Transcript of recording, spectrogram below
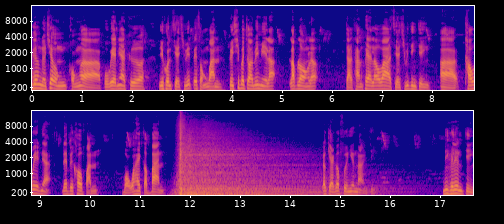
เรื่องเหนือเชื่อของของปู่เวทเนี่ยคือมีคนเสียชีวิตไปสองวัน คือชีพจรไม่มีแล้วรับรองแล้ว จากทางแพทย์แล้วว่าเสียชีวิตจริงๆท้าวเวทเนี่ยได้ไปเข้าฝัน บอกว่าให้กลับบ้าน แล้วแกก็ฟื้นขึ้นมาจริงๆนี่คือเรื่องจริง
